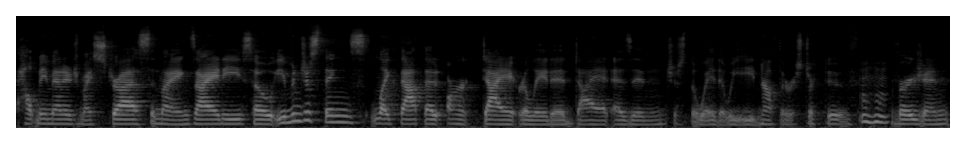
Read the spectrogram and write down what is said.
help me manage my stress and my anxiety. So even just things like that that aren't diet related, diet as in just the way that we eat, not the restrictive mm-hmm. version,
